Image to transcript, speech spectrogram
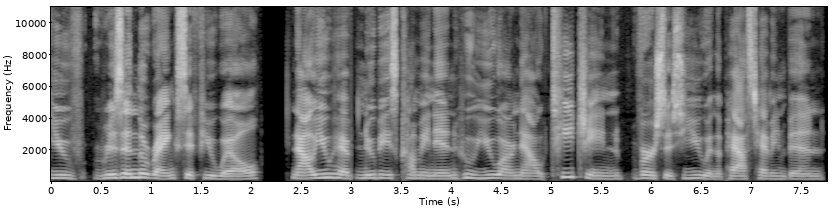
You've risen the ranks, if you will. Now you have newbies coming in who you are now teaching versus you in the past having been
